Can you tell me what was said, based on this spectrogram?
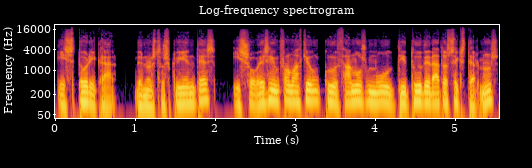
histórica, de nuestros clientes y sobre esa información cruzamos multitud de datos externos,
